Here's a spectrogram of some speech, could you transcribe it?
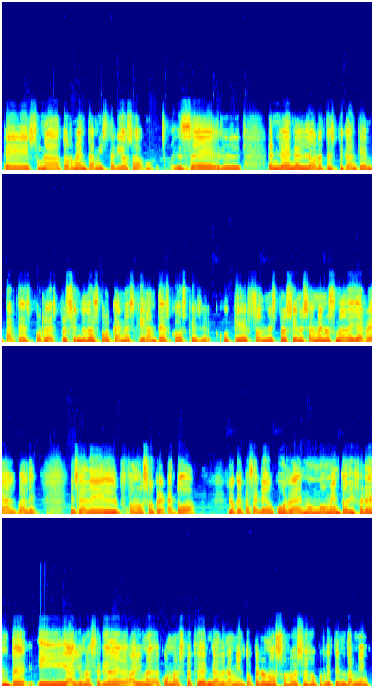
eh, es una tormenta misteriosa. en, el lore te explican que en parte es por la explosión de dos volcanes gigantescos, que, que son explosiones, al menos una de ellas real, ¿vale? Es la del famoso Krakatoa lo que pasa que ocurre en un momento diferente y hay una serie de, hay una, con una especie de encadenamiento. Pero no solo es eso, porque también,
